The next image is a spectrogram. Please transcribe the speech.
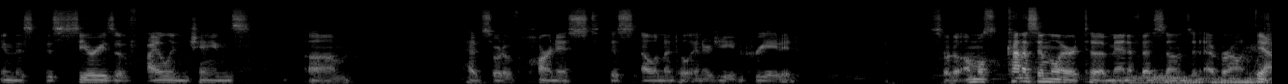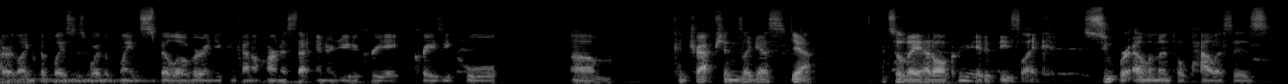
in this this series of island chains um, had sort of harnessed this elemental energy and created sort of almost kind of similar to manifest zones in Eberron, which Yeah. are like the places where the planes spill over and you can kind of harness that energy to create crazy cool um, contraptions, I guess. Yeah. So they had all created these like super elemental palaces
